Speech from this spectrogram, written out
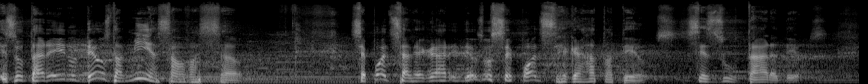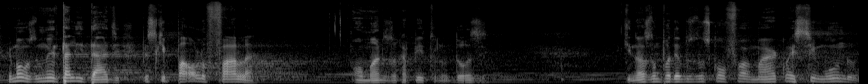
exultarei no Deus da minha salvação. Você pode se alegrar em Deus, você pode ser grato a Deus, se exultar a Deus. Irmãos, mentalidade, por isso que Paulo fala, Romanos no capítulo 12, que nós não podemos nos conformar com esse mundo.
